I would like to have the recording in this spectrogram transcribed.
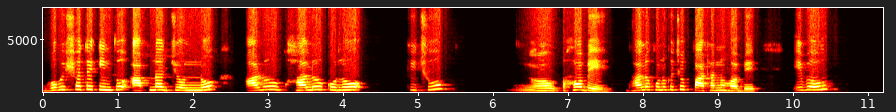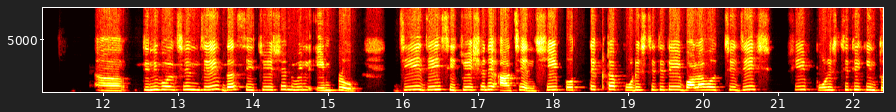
ভবিষ্যতে কিন্তু আপনার জন্য আরও ভালো কোনো কিছু হবে। ভালো কোনো কিছু পাঠানো হবে। এবং তিনি বলছেন যে দ্য সিচুয়েশন উইল ইমপ্রুভ যে যেই সিচুয়েশনে আছেন, সেই প্রত্যেকটা পরিস্থিতিতেই বলা হচ্ছে যে সেই পরিস্থিতি কিন্তু,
